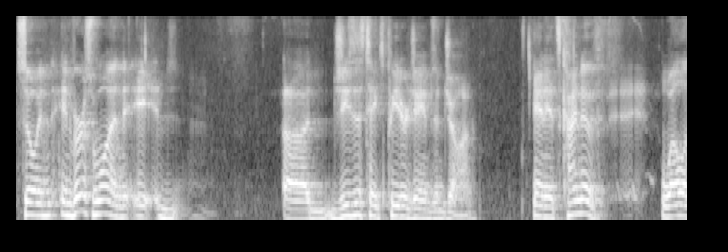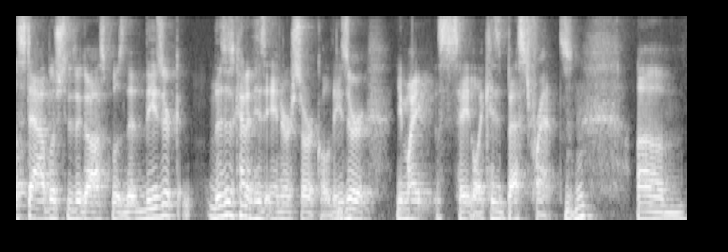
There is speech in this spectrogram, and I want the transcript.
So in, in verse one, it, uh, Jesus takes Peter, James, and John, and it's kind of well established through the Gospels that these are this is kind of his inner circle. These are you might say like his best friends. Mm-hmm. Um,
